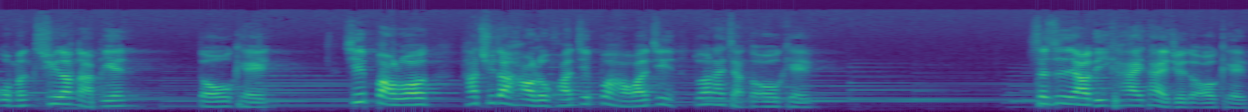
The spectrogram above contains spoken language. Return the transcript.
我们去到哪边都 OK。其实保罗他去到好的环境、不好环境，对他来讲都 OK。甚至要离开，他也觉得 OK。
